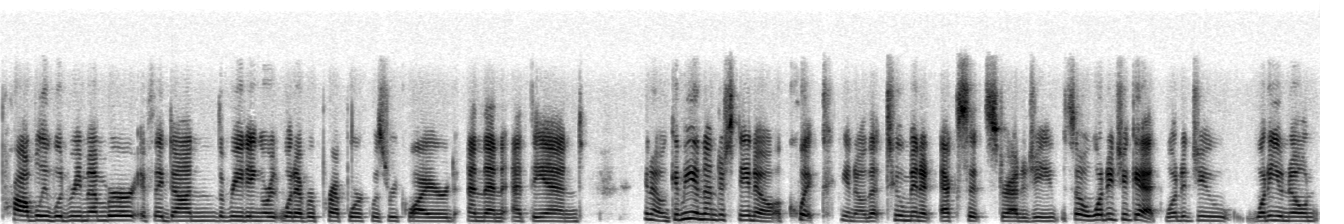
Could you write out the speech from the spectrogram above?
probably would remember if they'd done the reading or whatever prep work was required. And then at the end, you know, give me an understand, you know, a quick, you know, that two minute exit strategy. So what did you get? What did you, what do you know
